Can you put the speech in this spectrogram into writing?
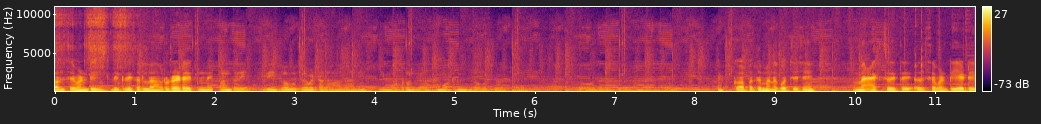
వన్ సెవెంటీ డిగ్రీస్ అట్లా రొటేట్ అవుతుంది. ఉంటుంది దీంట్లో కూర్చోబెట్టాలి దాన్ని. ఈ మోటార్ ఉంది కదా మోటార్ ఇందులో కూర్చోబెట్టాలి. కాకపోతే మనకు వచ్చేసి మ్యాక్స్ అయితే సెవెంటీ ఎయిటీ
